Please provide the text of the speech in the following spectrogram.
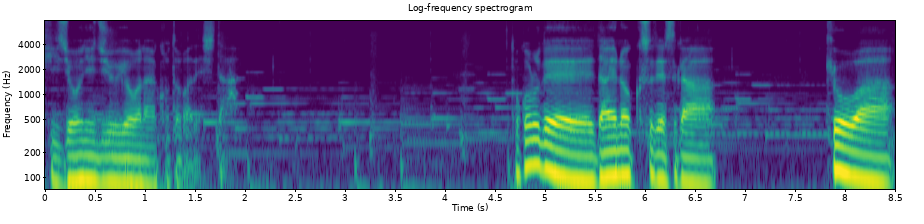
非常に重要な言葉でした。ところでダイノックスですが今日は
